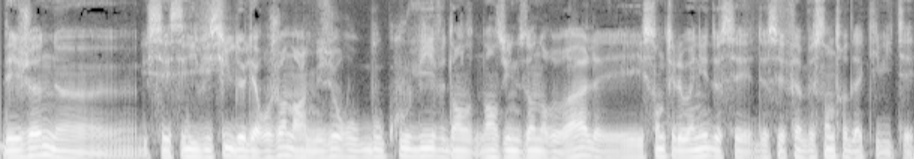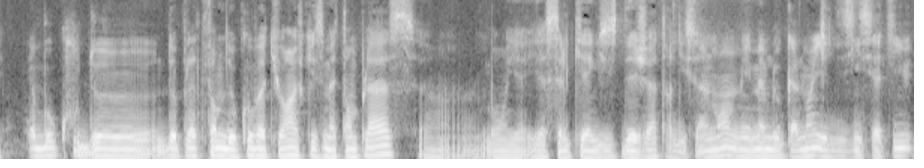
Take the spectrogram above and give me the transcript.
des jeunes, euh, c'est difficile de les rejoindre dans la mesure où beaucoup vivent dans, dans une zone rurale et sont éloignés de ces, de ces fameux centres d'activité. Il y a beaucoup de, de, plateformes de covoiturage qui se mettent en place. Euh, bon, il y, a, il y, a, celles qui existent déjà traditionnellement, mais même localement, il y a des initiatives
